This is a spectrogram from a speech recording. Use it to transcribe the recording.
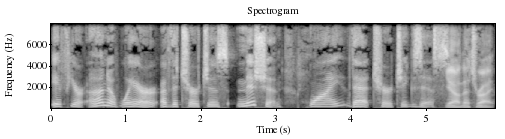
if you're unaware of the church's mission, why that church exists. Yeah, that's right.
